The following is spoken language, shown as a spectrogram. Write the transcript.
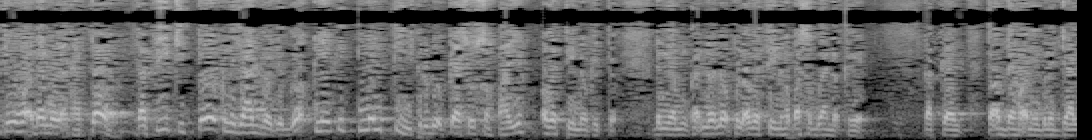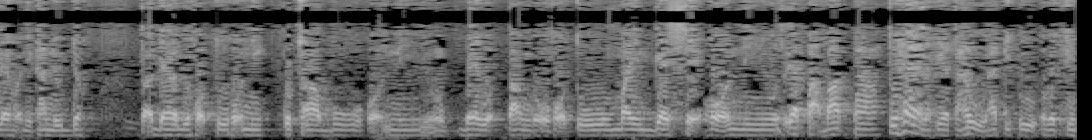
Itu hak dia nak kata. Tapi kita kena jaga juga. Kena nanti kedudukan susah payah orang tino kita. Dengan nak nak pula orang tino bahasa beranak kerek. Kakak tak ada hak ni boleh jalan hak ni kandu dah tak ada lagi hak tu hak ni kecabu hak ni berok tangga hak tu main gesek hak ni siapa bapa Tuhan lah kita tahu hati tu orang tu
